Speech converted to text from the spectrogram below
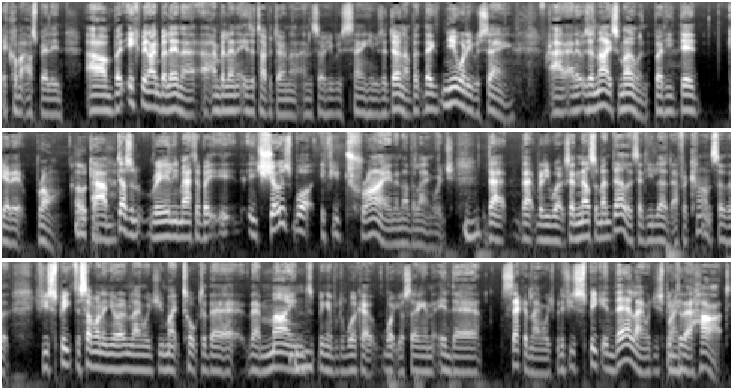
Ich komme aus Berlin. Um, but ich bin ein Berliner. Uh, ein Berliner is a type of donut, and so he was saying he was a donut. But they knew what he was saying, and it was a nice moment. But he did get it wrong. Okay. Um, doesn't really matter, but it, it, shows what if you try in another language, mm-hmm. that that really works. And Nelson Mandela said he learned Afrikaans, so that if you speak to someone in your own language, you might talk to their their mind, mm-hmm. being able to work out what you're saying in, in their second language, but if you speak in their language, you speak right. to their heart.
